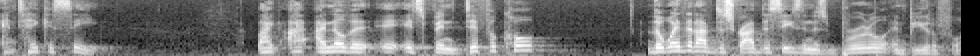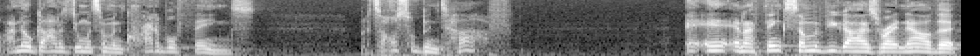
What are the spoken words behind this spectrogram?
and take a seat. Like, I, I know that it's been difficult. The way that I've described this season is brutal and beautiful. I know God is doing some incredible things, but it's also been tough. And, and I think some of you guys right now, that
